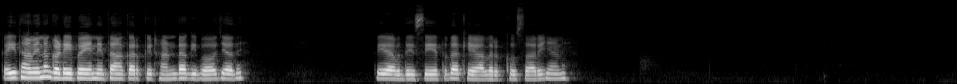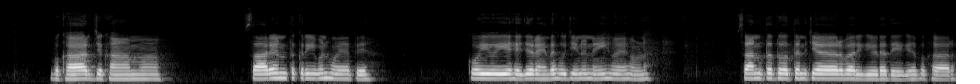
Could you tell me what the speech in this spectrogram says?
ਕਈ ਥਾਵੇਂ ਨਾ ਗੜੇ ਪਏ ਨੇ, ਤਾਂ ਕਰਕੇ ਠੰਡ ਆ ਗਈ ਬਹੁਤ ਜ਼ਿਆਦਾ। ਤੇ ਆਪਦੇ ਸਿਹਤ ਦਾ ਖਿਆਲ ਰੱਖੋ ਸਾਰੇ ਜਾਣੇ। ਬੁਖਾਰ, ਜ਼ੁਕਾਮ ਸਾਰਿਆਂ ਨੂੰ ਤਕਰੀਬਨ ਹੋਇਆ ਪਿਆ। ਕੋਈ ਕੋਈ ਇਹੋ ਜਿਹਾ ਰਹਿੰਦਾ ਹੋ ਜਿਹਨੂੰ ਨਹੀਂ ਹੋਇਆ ਹੁਣ। ਸਾਨੂੰ ਤਾਂ ਦੋ ਤਿੰਨ ਚਾਰ ਵਾਰੀ ਗੇੜਾ ਦੇ ਗਿਆ ਬੁਖਾਰ।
